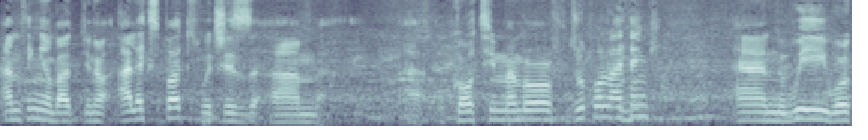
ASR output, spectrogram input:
I'm thinking about you know Alex Pott, which is um, a core team member of Drupal, I mm-hmm. think and we work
